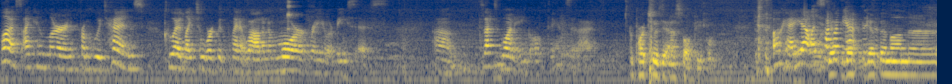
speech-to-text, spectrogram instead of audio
Plus, I can learn from who attends who I'd like to work with Plan It Wild on a more regular basis. Um, So that's one angle to answer that. And part two is the asphalt people. Okay, yeah, let's talk about Get, the, get, get them on, uh,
